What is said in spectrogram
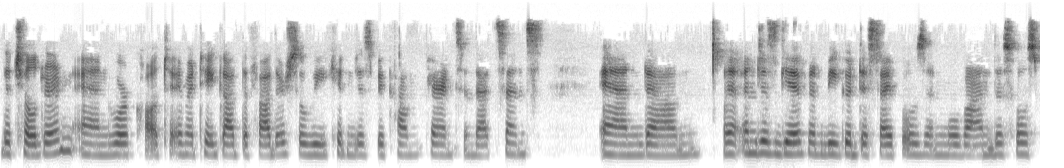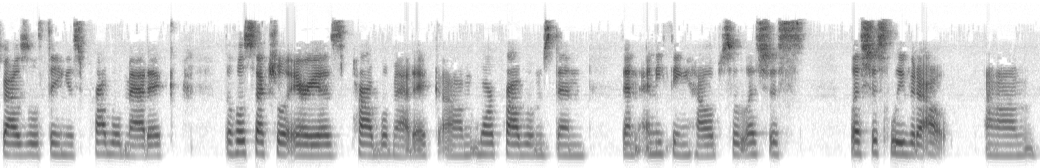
the children and we're called to imitate God the Father so we can just become parents in that sense and um, and just give and be good disciples and move on. This whole spousal thing is problematic. The whole sexual area is problematic. Um, more problems than than anything helps. So let's just let's just leave it out. Um,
